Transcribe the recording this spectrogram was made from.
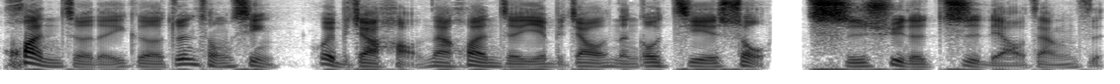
患者的一个遵从性会比较好，那患者也比较能够接受持续的治疗这样子。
